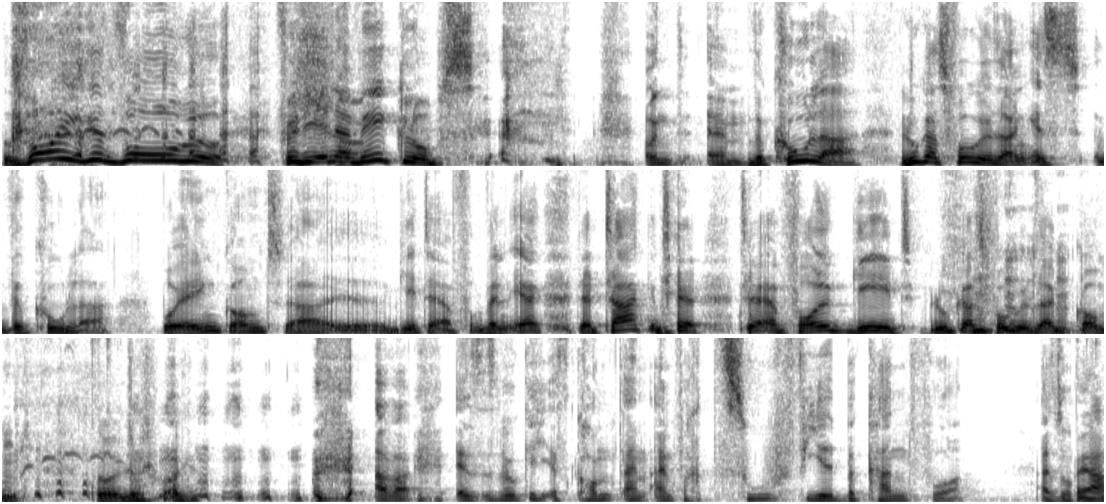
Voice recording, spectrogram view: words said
Seuchenvogel für die NRW-Clubs. Und ähm, The Cooler. Lukas Vogelsang ist The Cooler wo er hinkommt, da äh, geht der Erfolg. Wenn er, der Tag, der, der Erfolg geht, Lukas Vogelsang kommt. So, Aber es ist wirklich, es kommt einem einfach zu viel bekannt vor. Also ja.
